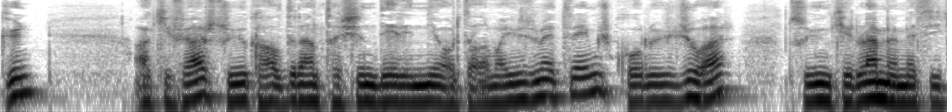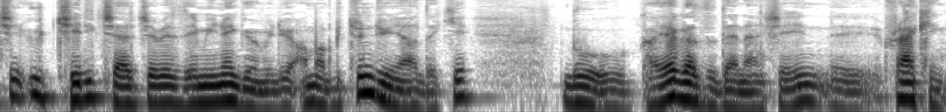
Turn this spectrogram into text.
gün. Akifer suyu kaldıran taşın derinliği ortalama 100 metreymiş. Koruyucu var suyun kirlenmemesi için üç çelik çerçeve zemine gömülüyor. Ama bütün dünyadaki bu kaya gazı denen şeyin e, fracking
